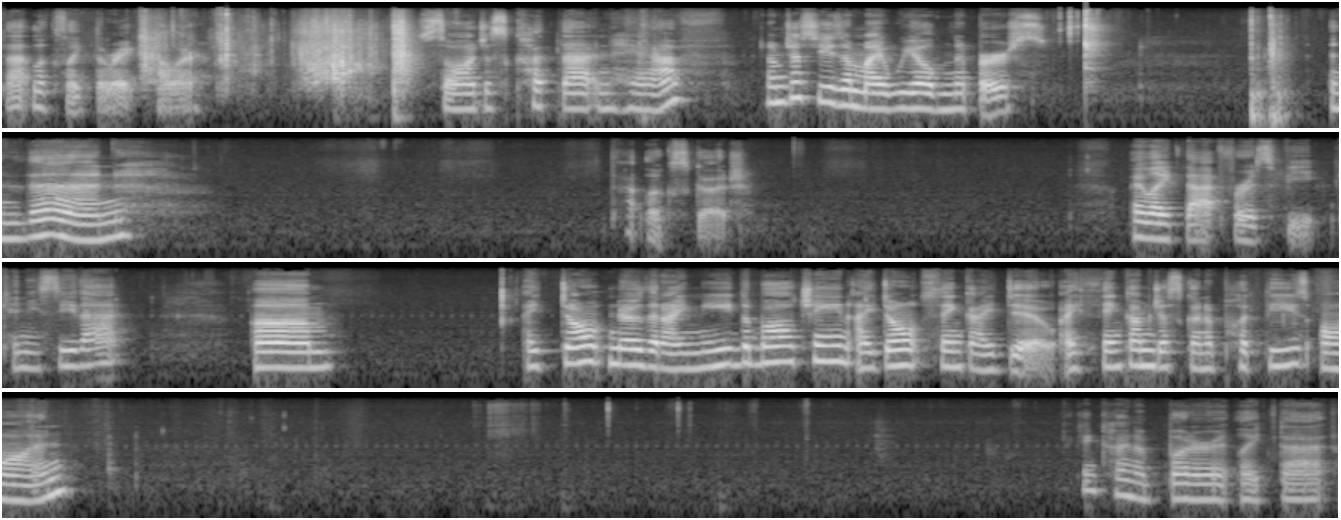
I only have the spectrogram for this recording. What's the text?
That looks like the right color. So I'll just cut that in half. I'm just using my wheeled nippers. And then that looks good. I like that for his feet. Can you see that? Um, I don't know that I need the ball chain. I don't think I do. I think I'm just going to put these on. I can kind of butter it like that.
